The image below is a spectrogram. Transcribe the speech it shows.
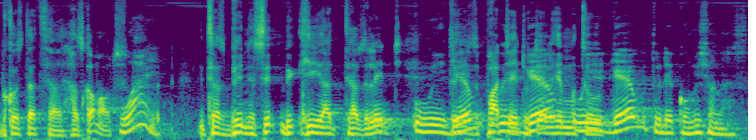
Because that uh, has come out. Why? It has been, he has led We to his party we to tell him to... we to. gave to the commissioners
